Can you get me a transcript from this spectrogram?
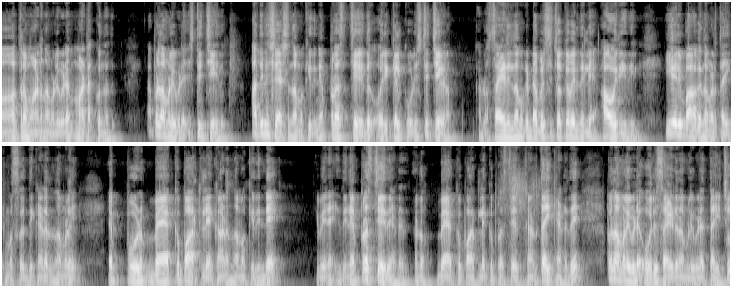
മാത്രമാണ് നമ്മളിവിടെ മടക്കുന്നത്. അപ്പോൾ നമ്മളിവിടെ സ്റ്റിച്ച് ചെയ്തു. അതിനുശേഷം നമുക്കിതിനെ പ്രസ് ചെയ്ത് ഒരിക്കൽ കൂടി സ്റ്റിച്ച് ചെയ്യണം. കണ്ടോ സൈഡിൽ നമുക്ക് ഡബിൾ സ്റ്റിച്ച് ഒക്കെ വരുന്നില്ലേ ആ ഒരു രീതിയിൽ. ഈ ഒരു ഭാഗം നമ്മൾ തയ്ക്കുമ്പോൾ ശ്രദ്ധിക്കേണ്ടത് നമ്മൾ എപ്പോഴും ബാക്ക് പാർട്ടിലേക്കാണ് നമുക്കിതിന്റെ ഇവനെ ഇതിനെ പ്രസ് ചെയ്തേണ്ടത്. കേട്ടോ ബാക്ക് പാർട്ടിലേക്ക് പ്രസ് ചെയ്തിട്ടാണ് തയ്ക്കേണ്ടത്. അപ്പോൾ നമ്മളിവിടെ ഒരു സൈഡ് നമ്മളിവിടെ തയ്ച്ചു.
